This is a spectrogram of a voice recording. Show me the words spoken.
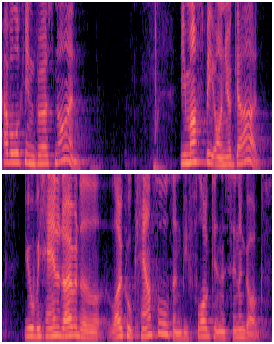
Have a look in verse 9. You must be on your guard. You will be handed over to the local councils and be flogged in the synagogues.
